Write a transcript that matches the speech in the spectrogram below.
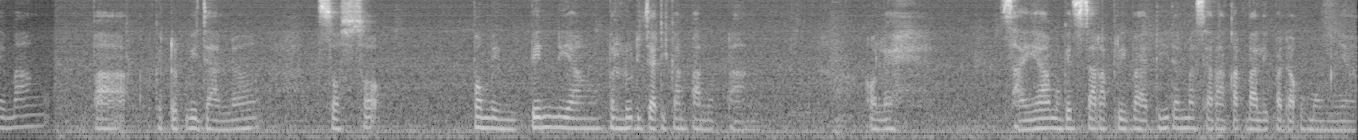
Memang Pak Ketut Wijana sosok pemimpin yang perlu dijadikan panutan oleh saya mungkin secara pribadi dan masyarakat Bali pada umumnya.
